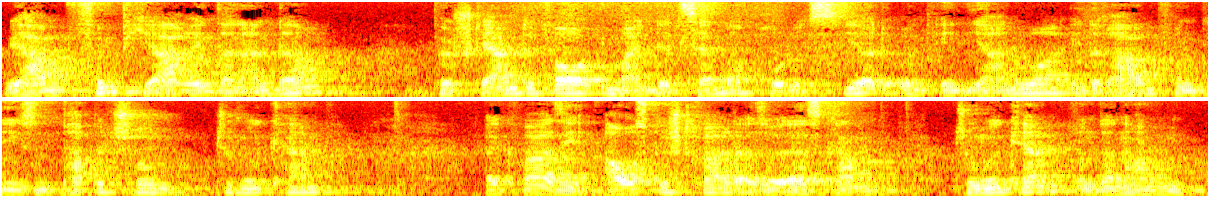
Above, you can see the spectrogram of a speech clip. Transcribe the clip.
wir haben fünf Jahre hintereinander für Stern TV immer im Dezember produziert und im Januar im Rahmen von diesem Puppet Show Dschungelcamp äh, quasi ausgestrahlt. Also erst kam Dschungelcamp und dann haben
